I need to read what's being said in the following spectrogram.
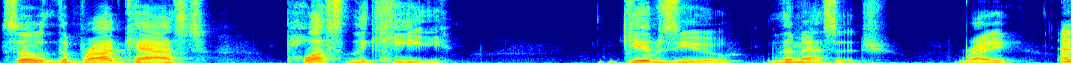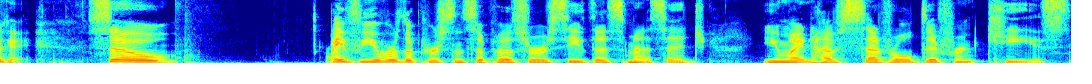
So the broadcast plus the key gives you the message, right? Okay. So if you were the person supposed to receive this message, you might have several different keys.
